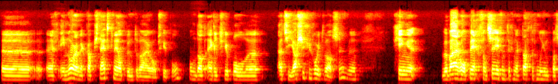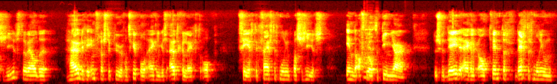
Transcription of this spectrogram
uh, er enorme capaciteitsknelpunten waren op Schiphol. Omdat eigenlijk Schiphol uh, uit zijn jasje gegroeid was. Hè. We, gingen, we waren op weg van 70 naar 80 miljoen passagiers, terwijl de huidige infrastructuur van Schiphol eigenlijk is uitgelegd op 40, 50 miljoen passagiers in de afgelopen ja. 10 jaar. Dus we deden eigenlijk al 20, 30 miljoen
